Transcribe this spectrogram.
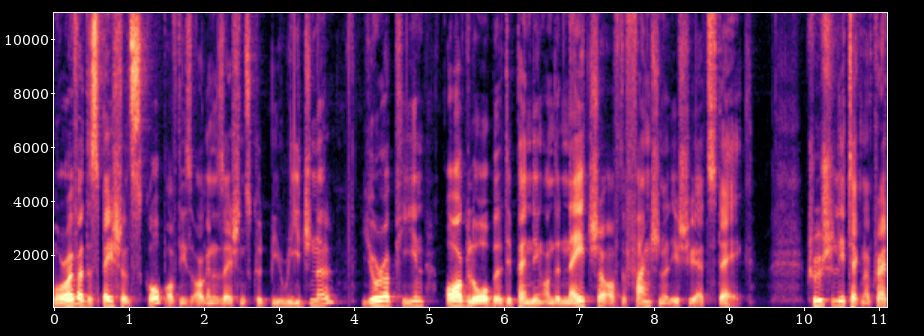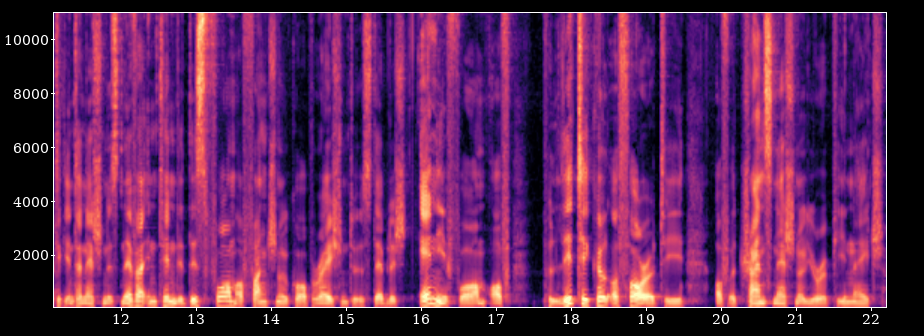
Moreover, the spatial scope of these organizations could be regional, European, or global, depending on the nature of the functional issue at stake. Crucially, technocratic internationalists never intended this form of functional cooperation to establish any form of political authority of a transnational European nature.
